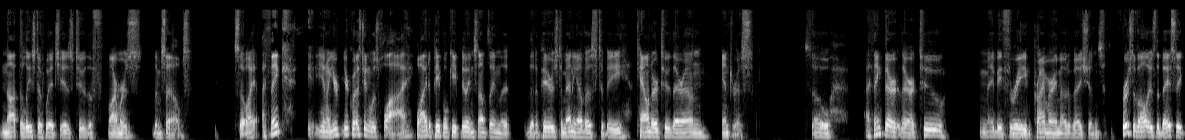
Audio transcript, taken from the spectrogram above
not the least of which is to the farmers themselves. So I, I think you know, your your question was why? Why do people keep doing something that that appears to many of us to be counter to their own interests? So, I think there there are two, maybe three primary motivations. First of all, is the basic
